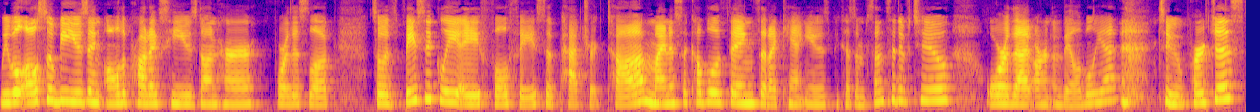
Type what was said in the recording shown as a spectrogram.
We will also be using all the products he used on her for this look. So it's basically a full face of Patrick Ta, minus a couple of things that I can't use because I'm sensitive to or that aren't available yet to purchase.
